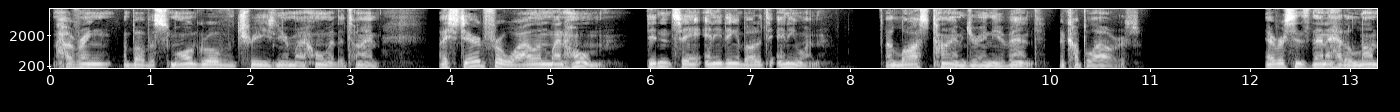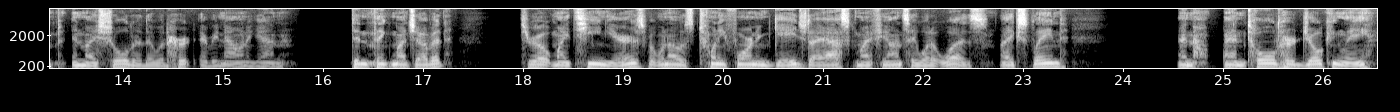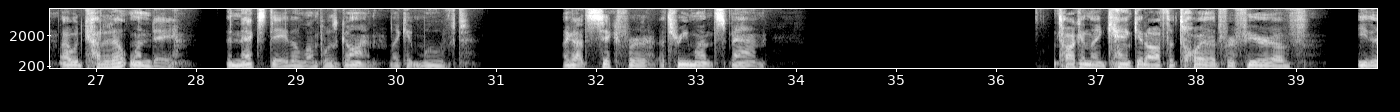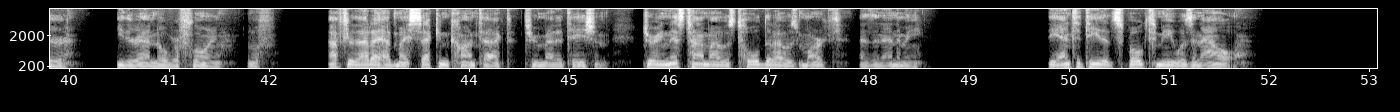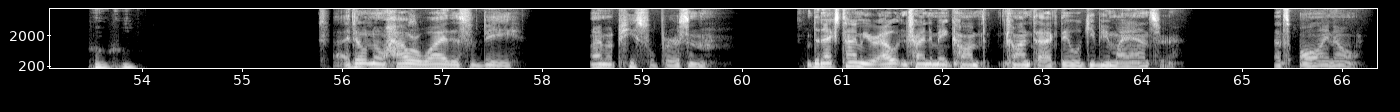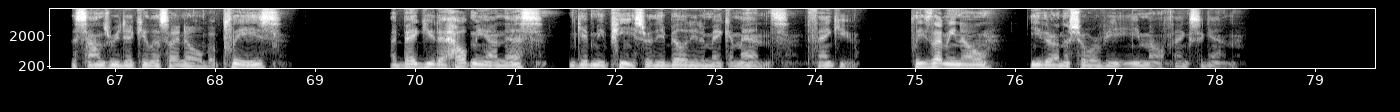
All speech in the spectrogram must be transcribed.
hovering above a small grove of trees near my home at the time. I stared for a while and went home. Didn't say anything about it to anyone. I lost time during the event, a couple hours. Ever since then, I had a lump in my shoulder that would hurt every now and again. Didn't think much of it throughout my teen years, but when I was 24 and engaged, I asked my fiance what it was. I explained and and told her jokingly I would cut it out one day. The next day, the lump was gone, like it moved. I got sick for a three month span. Talking like can't get off the toilet for fear of either either end overflowing. Oof. After that, I had my second contact through meditation. During this time, I was told that I was marked as an enemy. The entity that spoke to me was an owl. I don't know how or why this would be. I'm a peaceful person. The next time you're out and trying to make contact, they will give you my answer. That's all I know. This sounds ridiculous, I know, but please, I beg you to help me on this give me peace or the ability to make amends. Thank you. Please let me know either on the show or via email. Thanks again.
